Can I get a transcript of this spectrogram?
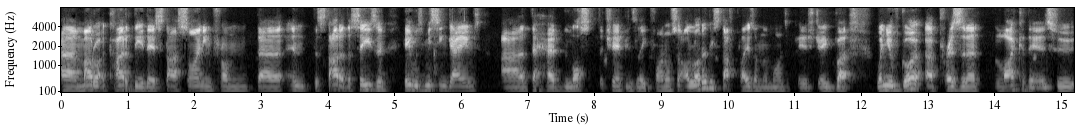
Uh, Mauro Icardi, their star signing from the in the start of the season, he was missing games. Uh, they had lost the Champions League final, so a lot of this stuff plays on the minds of PSG. But when you've got a president like theirs who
